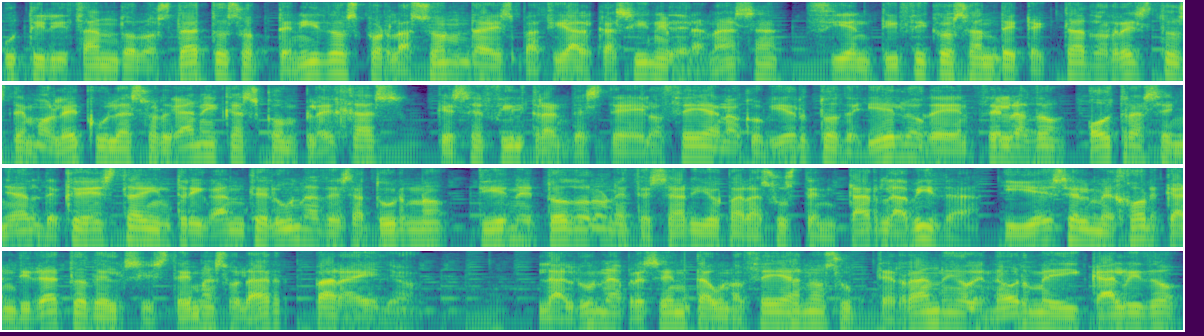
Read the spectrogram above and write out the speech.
Utilizando los datos obtenidos por la sonda espacial Cassini de la NASA, científicos han detectado restos de moléculas orgánicas complejas, que se filtran desde el océano cubierto de hielo de Encélado, otra señal de que esta intrigante luna de Saturno, tiene todo lo necesario para sustentar la vida, y es el mejor candidato del sistema solar, para ello. La Luna presenta un océano subterráneo enorme y cálido,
